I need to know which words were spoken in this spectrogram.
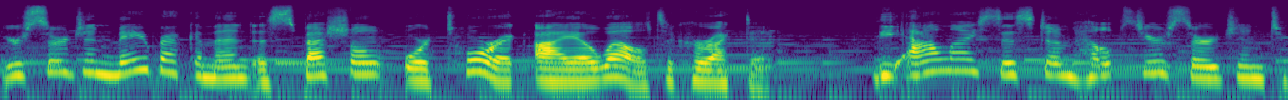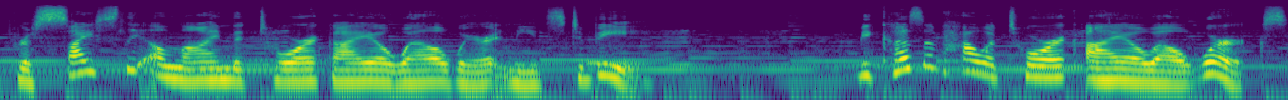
your surgeon may recommend a special or toric IOL to correct it. The ALLY system helps your surgeon to precisely align the toric IOL where it needs to be. Because of how a toric IOL works,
